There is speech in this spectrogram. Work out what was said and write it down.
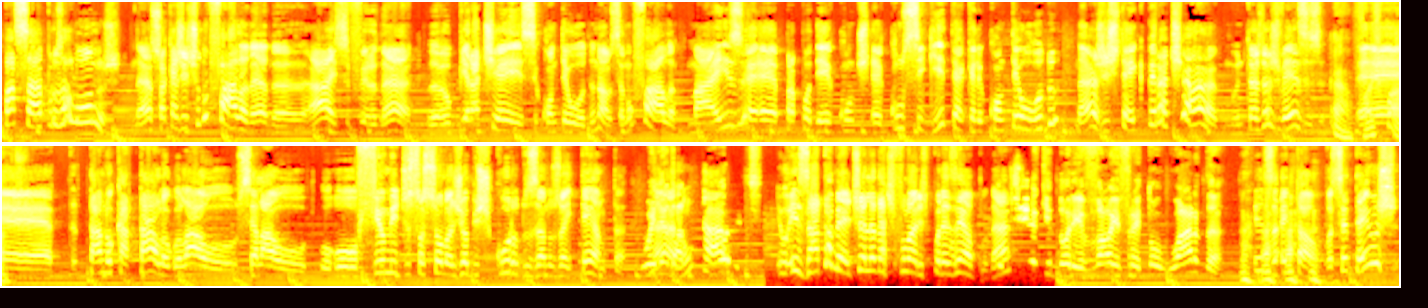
passar para os alunos, né? Só que a gente não fala, né? Ah, esse né? Eu pirateei esse conteúdo. Não, você não fala. Mas é, é para poder con- é, conseguir ter aquele conteúdo, né? A gente tem que piratear muitas das vezes. É, faz É, tá no catálogo lá o, sei lá, o, o, o filme de sociologia obscuro dos anos 80. O Ilha né? das Não tá. Flores. Eu- Exatamente, o Ilha das Flores, por exemplo, né? O dia que Dorival enfrentou o guarda, Exa- Então, você tem os.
